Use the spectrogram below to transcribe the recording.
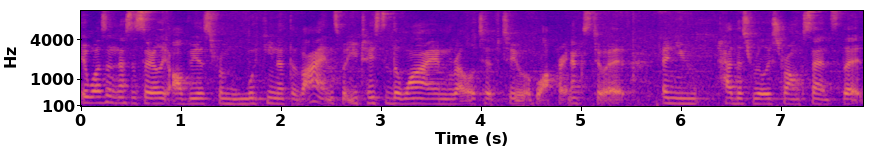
it wasn't necessarily obvious from looking at the vines, but you tasted the wine relative to a block right next to it and you had this really strong sense that,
